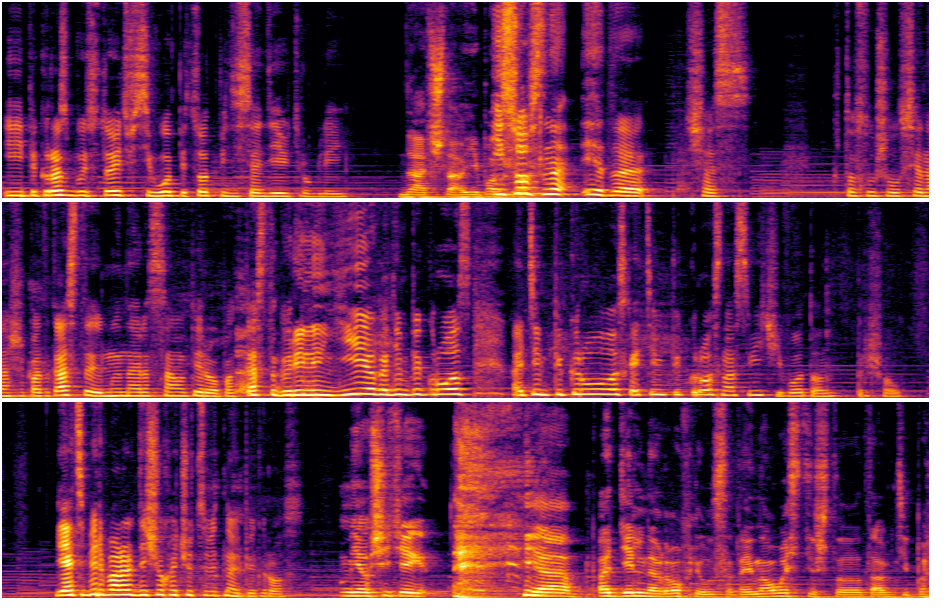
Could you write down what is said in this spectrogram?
И Пикрос будет стоить всего 559 рублей. Да, читал. И, собственно, это... Сейчас кто слушал все наши подкасты, мы, наверное, с самого первого подкаста говорили, е, хотим Пикрос, хотим Пикрос, хотим Пикрос на Switch, и вот он пришел. Я теперь, правда, еще хочу цветной Пикрос. Мне вообще теперь... Я отдельно рофлил с этой новости, что там, типа,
